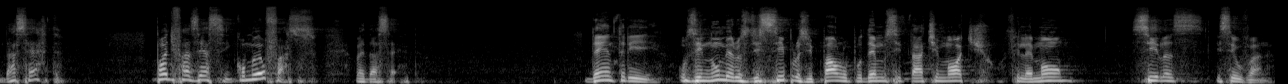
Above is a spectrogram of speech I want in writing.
dá certo. Pode fazer assim, como eu faço, vai dar certo. Dentre os inúmeros discípulos de Paulo, podemos citar Timóteo, Filemão, Silas e Silvana.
